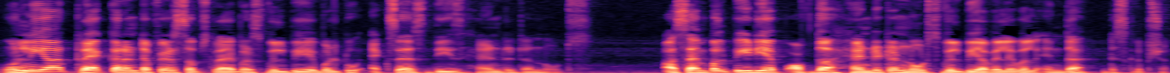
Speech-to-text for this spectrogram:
Only our crack current affairs subscribers will be able to access these handwritten notes. A sample PDF of the handwritten notes will be available in the description.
